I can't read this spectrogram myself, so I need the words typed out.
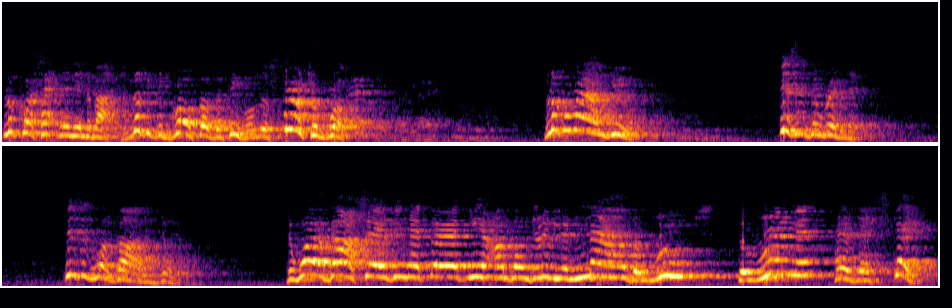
Look what's happening in the body. Look at the growth of the people, the spiritual growth. Look around you. This is the remnant. This is what God is doing. The word of God says in that third year, I'm going to deliver you. Now the roots, the remnant has escaped.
